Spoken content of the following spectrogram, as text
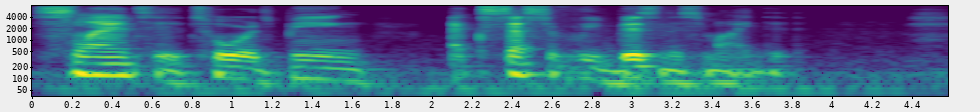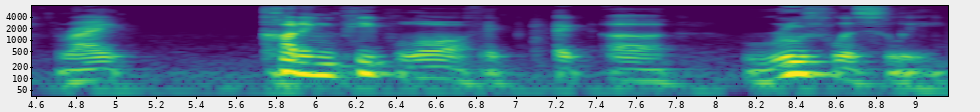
slanted towards being excessively business minded, right? Cutting people off uh, ruthlessly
